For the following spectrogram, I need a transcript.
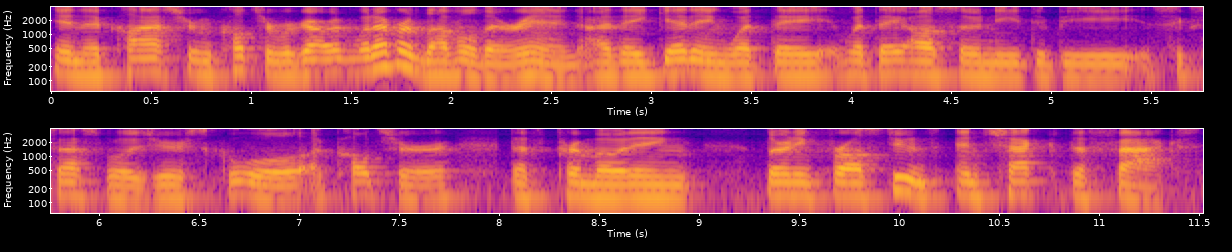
in a classroom culture, regard whatever level they're in, are they getting what they what they also need to be successful? Is your school a culture that's promoting learning for all students? And check the facts.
